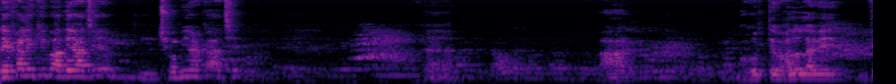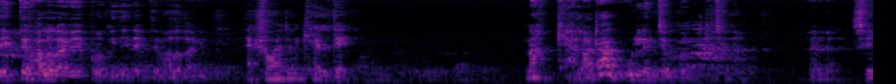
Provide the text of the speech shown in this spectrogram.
লেখালেখি বাদে আছে ছবি আঁকা আছে হ্যাঁ। আর ঘুরতে ভালো লাগে দেখতে ভালো লাগে প্রকৃতি দেখতে ভালো লাগে। এক সময় তুমি খেলতে? না খেলাটা আর উল্লেখযোগ্য কিছু না। হ্যাঁ সে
